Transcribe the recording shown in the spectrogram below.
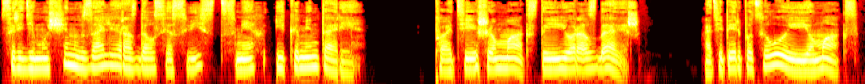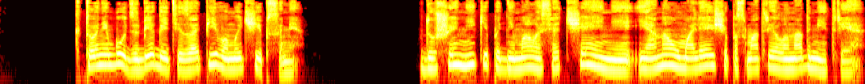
Среди мужчин в зале раздался свист, смех и комментарии. «Потише, Макс, ты ее раздавишь. А теперь поцелуй ее, Макс. Кто-нибудь сбегайте за пивом и чипсами». В душе Ники поднималось отчаяние, и она умоляюще посмотрела на Дмитрия.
